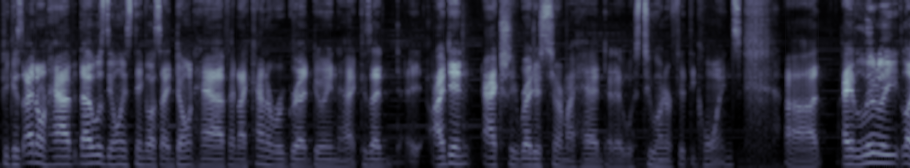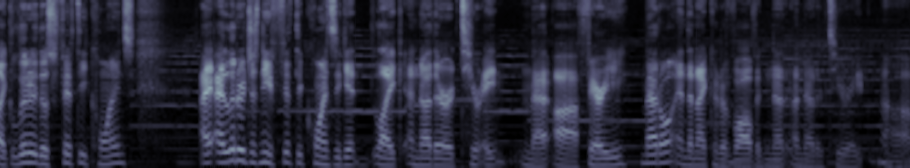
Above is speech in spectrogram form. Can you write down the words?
because I don't have, that was the only stained glass I don't have, and I kind of regret doing that because I, I didn't actually register in my head that it was 250 coins. Uh, I literally, like literally those 50 coins, I, I, literally just need 50 coins to get like another tier 8 me uh, fairy medal and then I could evolve another tier 8 uh,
